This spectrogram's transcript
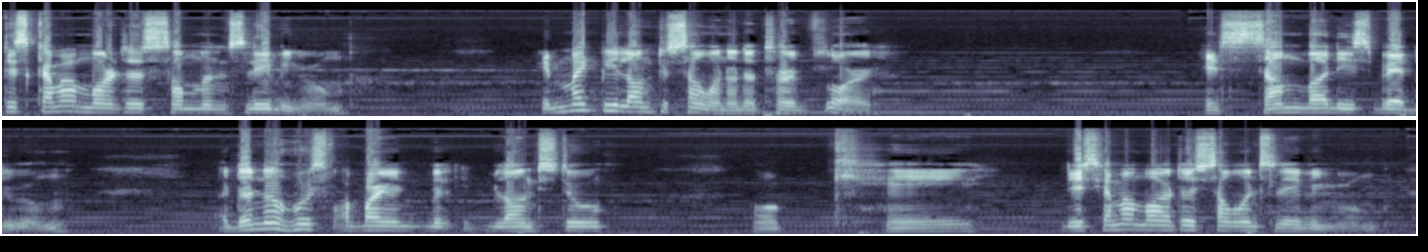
This camera monitors someone's living room. It might belong to someone on the third floor. It's somebody's bedroom. I don't know whose apartment it belongs to. Okay. This camera monitors someone's living room.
